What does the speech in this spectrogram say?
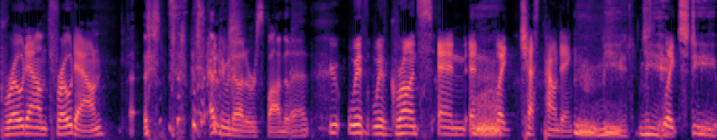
bro down, throw down I don't even know how to respond to that. with with grunts and and like chest pounding. Me, me like- steam.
